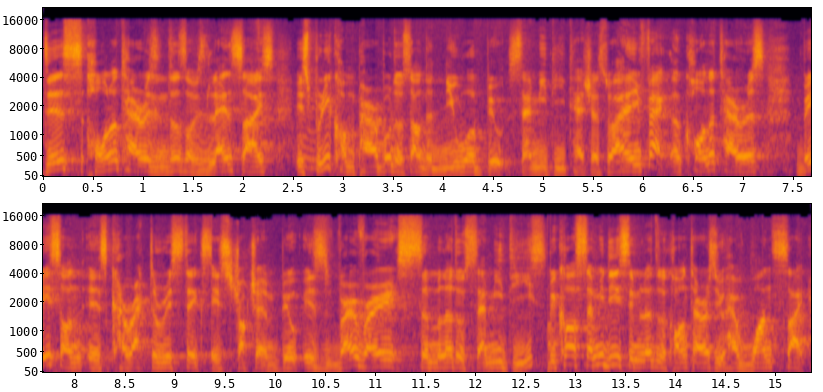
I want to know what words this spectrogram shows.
this corner terrace, in terms of its land size, is pretty comparable to some of the newer built semi-detached as well. And in fact, a corner terrace, based on its characteristics, its structure and build, is very, very similar to semi-Ds. Because semi-Ds is similar to the corner terrace, you have one side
